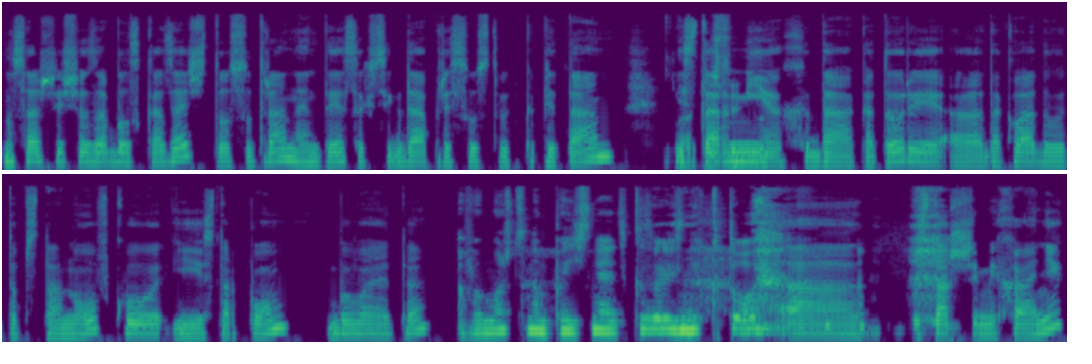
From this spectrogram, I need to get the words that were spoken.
Но Саша еще забыл сказать, что с утра на НТСах всегда присутствует капитан и а, Стармех, да, которые э, докладывают обстановку, и Старпом бывает, да? А вы можете нам пояснять, кто из них кто? А, старший механик.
